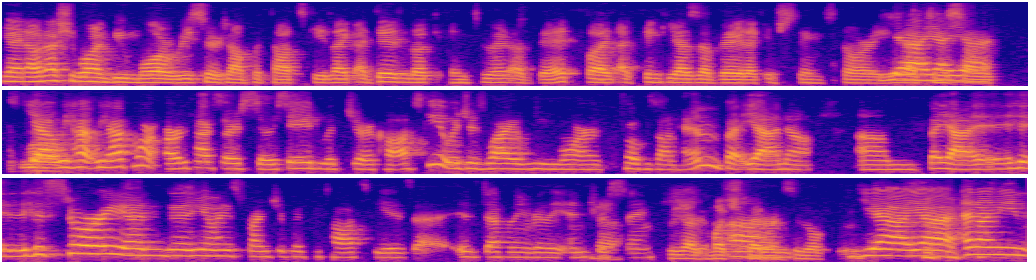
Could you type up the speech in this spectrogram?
yeah, and I would actually want to do more research on Potocki. Like I did look into it a bit, but I think he has a very like interesting story. Yeah, yeah, yeah. Well. Yeah, we have we have more artifacts that are associated with Żurawski, which is why we more focus on him. But yeah, no, um, but yeah, his, his story and uh, you know his friendship with Potocki is uh, is definitely really interesting. Yeah, so yeah much better um, Yeah, yeah, and I mean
